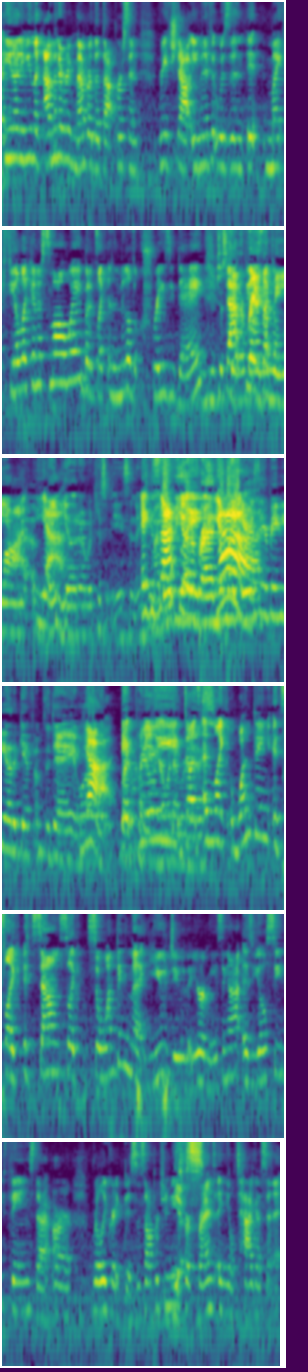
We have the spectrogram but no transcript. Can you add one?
that, you know what I mean? Like I'm gonna remember that that person reached out, even if it was in. It might feel like in a small way, but it's like in the middle of a crazy day. You just that get a feels random like a lot. of yeah. Baby Yoda, which is me. So next to my Exactly, Baby Yoda friend, I'm yeah. like, here's your Baby Yoda gift of the day. Or yeah, it really it does. is. And like one thing, it's like it sounds like so. One thing that you do that you're amazing at is you'll see things that are really great business opportunities for friends, and you'll tag us in it.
